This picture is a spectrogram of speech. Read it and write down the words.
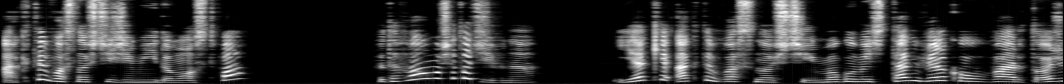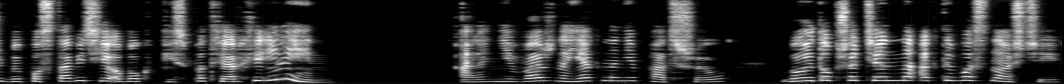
Akty własności ziemi i domostwa? Wydawało mu się to dziwne. Jakie akty własności mogły mieć tak wielką wartość, by postawić je obok pism patriarchy Ilin? Ale nieważne jak na nie patrzył, były to przeciętne akty własności,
